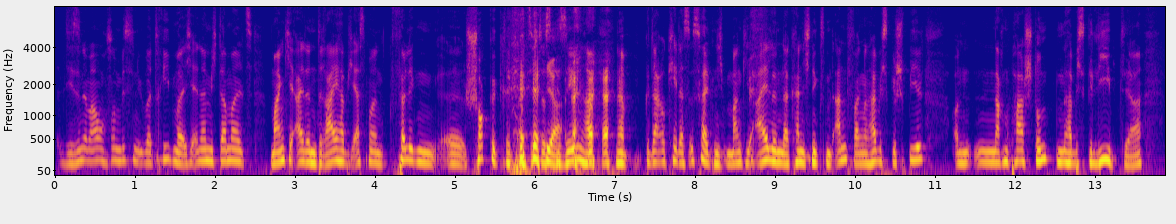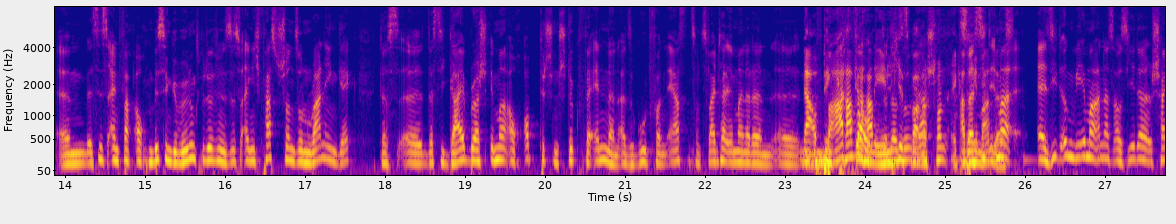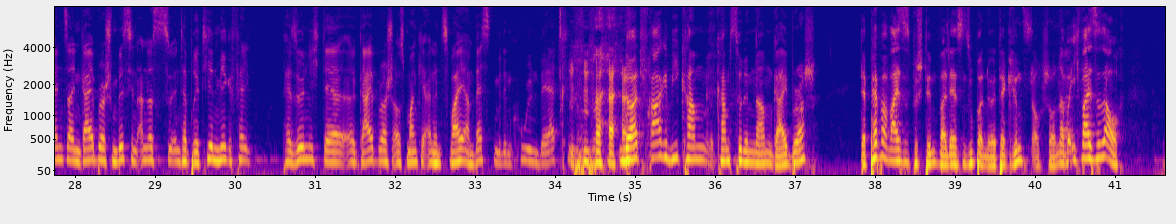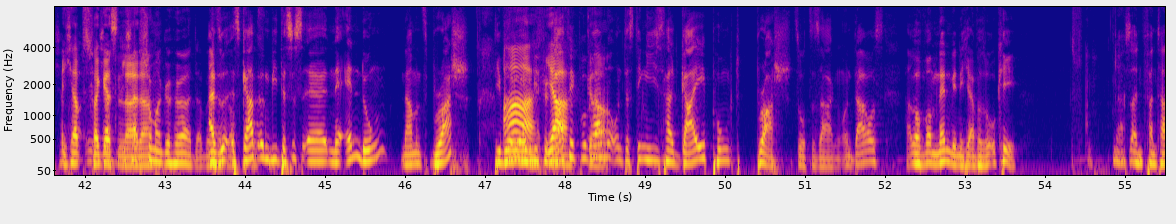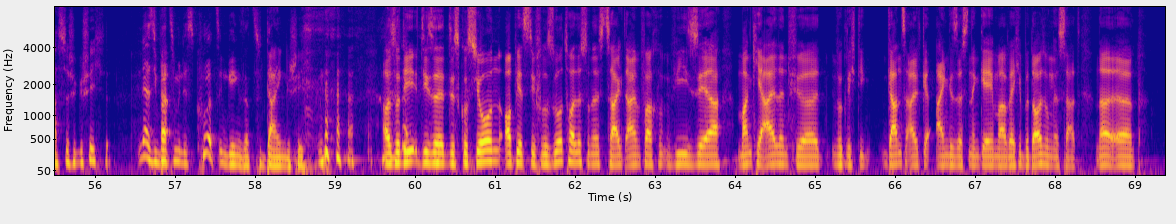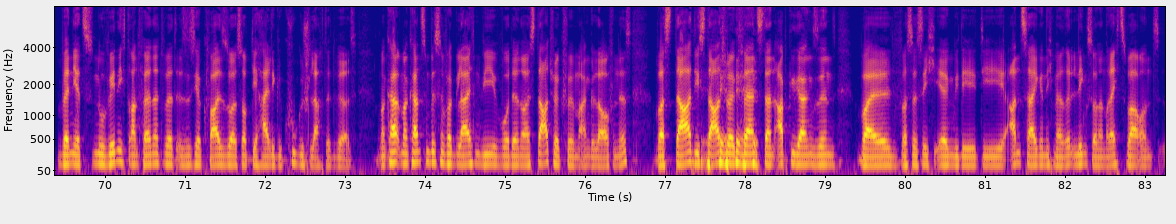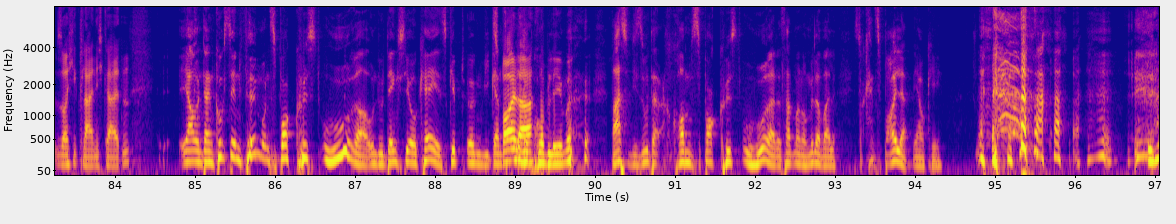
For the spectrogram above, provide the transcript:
die sind immer auch so ein bisschen übertrieben, weil ich erinnere mich damals, Monkey Island 3 habe ich erstmal einen völligen äh, Schock gekriegt, als ich das Ja. gesehen habe. Und habe gedacht, okay, das ist halt nicht Monkey Island, da kann ich nichts mit anfangen. Dann habe ich es gespielt und nach ein paar Stunden habe ich es geliebt, ja. Ähm, es ist einfach auch ein bisschen gewöhnungsbedürftig. Es ist eigentlich fast schon so ein Running Gag, dass, äh, dass die Guybrush immer auch optisch ein Stück verändern. Also gut, von ersten zum zweiten Teil immer hat er dann äh, Na, auf den Bart Cover und gehabt oder ähnliches so, war ja. er schon Aber extrem es sieht immer, anders. er sieht irgendwie immer anders aus. Jeder scheint seinen Guybrush ein bisschen anders zu interpretieren. Mir gefällt persönlich der äh, Guybrush aus Monkey Island 2 am besten mit dem coolen Bärtchen. und. Nerdfrage, wie kam es zu dem Namen Guybrush? Der Pepper weiß es bestimmt, weil der ist ein super Nerd, der grinst auch schon, aber ich weiß es auch. Ich hab's vergessen, ich hab, leider. Ich hab's schon mal gehört. Aber Also ich es gab vergessen. irgendwie, das ist äh, eine Endung namens Brush, die wohl Ah, irgendwie für ja, Grafikprogramme genau. und das Ding hieß halt Guy.brush sozusagen. Und daraus, aber warum nennen wir nicht einfach so, okay. Das ist eine fantastische Geschichte. Na, sie war Ja. zumindest kurz im Gegensatz zu deinen Geschichten. Also die, diese Diskussion, ob jetzt die Frisur toll ist, und es zeigt einfach, wie sehr Monkey Island für wirklich die ganz alt ge- eingesessenen Gamer, welche Bedeutung es hat. Na, äh, wenn jetzt nur wenig dran verändert wird, ist es ja quasi so, als ob die heilige Kuh geschlachtet wird. Man kann man es ein bisschen vergleichen, wie wo der neue Star Trek-Film angelaufen ist, was da die Star Trek-Fans dann abgegangen sind, weil, was weiß ich, irgendwie die, die Anzeige nicht mehr links, sondern rechts war und solche Kleinigkeiten. Ja, und dann guckst du den Film und Spock küsst Uhura und du denkst dir, okay, es gibt irgendwie ganz Spoiler. andere Probleme. Was? Wieso? Da, ach komm, Spock küsst Uhura, das hat man doch mittlerweile. Ist doch kein Spoiler. Ja, okay.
